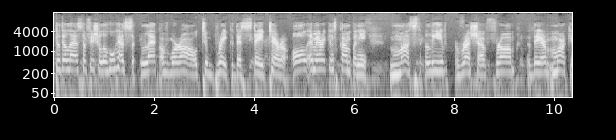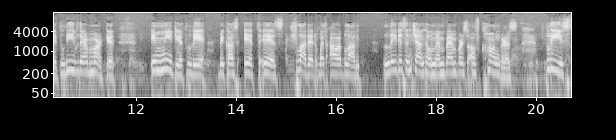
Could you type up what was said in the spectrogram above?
to the last official who has lack of morale to break the state terror. All Americans' company must leave Russia from their market, leave their market immediately because it is flooded with our blood. Ladies and gentlemen, members of Congress, please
